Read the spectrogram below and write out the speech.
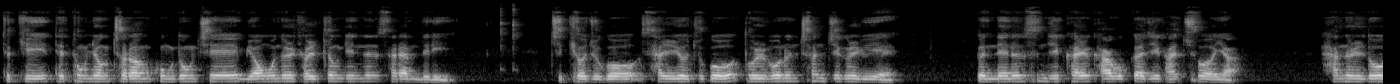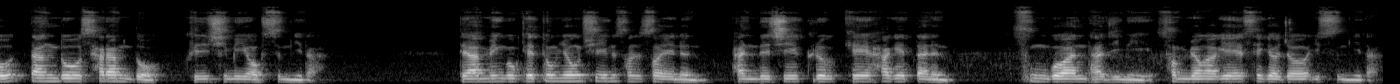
특히 대통령처럼 공동체의 명운을 결정짓는 사람들이 지켜주고 살려주고 돌보는 천직을 위해 끝내는 순직할 각오까지 갖추어야 하늘도 땅도 사람도 근심이 없습니다. 대한민국 대통령 취임 선서에는 반드시 그렇게 하겠다는 숭고한 다짐이 선명하게 새겨져 있습니다.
